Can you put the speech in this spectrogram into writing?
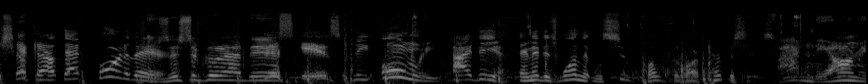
check out that fort of theirs. Is this a good idea? This is the only idea, and it is one that will suit both of our purposes. Fighting the army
